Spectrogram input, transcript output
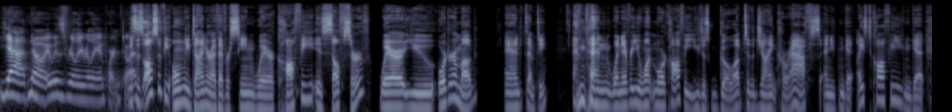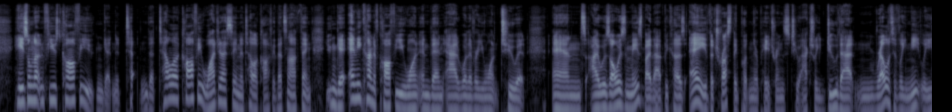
Yeah, no, it was really, really important to us. This is also the only diner I've ever seen where coffee is self serve, where you order a mug and it's empty, And then whenever you want more coffee, you just go up to the giant carafes and you can get iced coffee, you can get hazelnut infused coffee, you can get Nut- Nutella coffee. Why did I say Nutella coffee? That's not a thing. You can get any kind of coffee you want and then add whatever you want to it. And I was always amazed by that because A, the trust they put in their patrons to actually do that relatively neatly,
